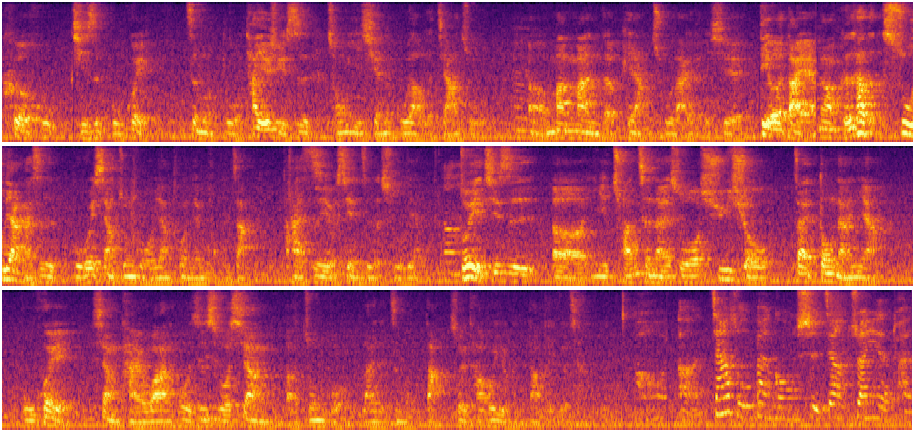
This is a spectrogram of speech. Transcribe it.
客户其实不会这么多。它也许是从以前的古老的家族，呃，慢慢的培养出来的一些第二代啊。那可是它的数量还是不会像中国一样突然间膨胀，它还是有限制的数量。所以其实呃，以传承来说，需求在东南亚。不会像台湾或者是说像呃中国来的这么大，所以它会有很大的一个差哦，呃，家族办公室这样专业的团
